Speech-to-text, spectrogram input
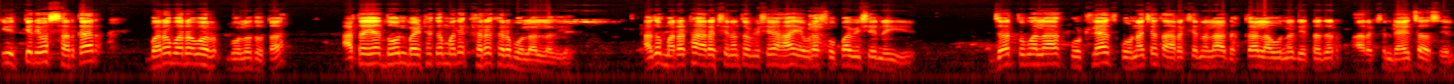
की इतके दिवस सरकार बरोबर बोलत होता. आता या दोन बैठकांमध्ये खरं खरं बोलायला लागले. हा जो मराठा आरक्षणाचा विषय हा एवढा सोपा विषय नाहीये. जर तुम्हाला कुठल्याच कोणाच्याच आरक्षणाला धक्का लावू न देता जर आरक्षण द्यायचं असेल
